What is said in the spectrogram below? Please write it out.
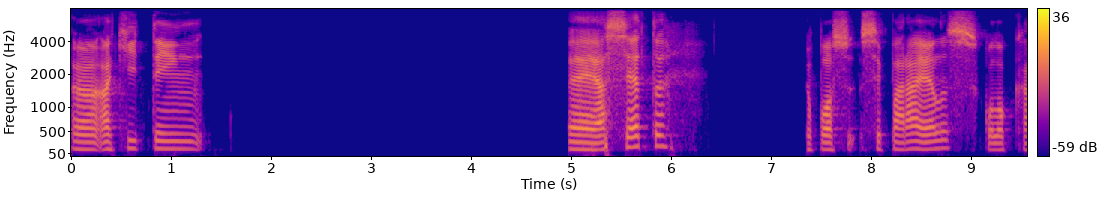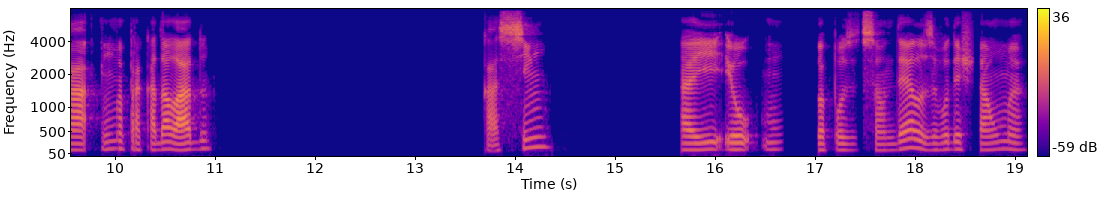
Uh, aqui tem é, a seta. Eu posso separar elas, colocar uma para cada lado. Colocar assim. Aí eu mudo a posição delas. Eu vou deixar uma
